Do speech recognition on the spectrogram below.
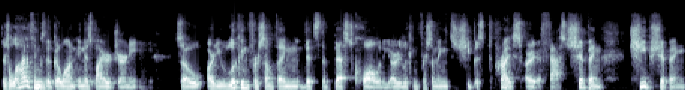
there's a lot of things that go on in this buyer journey. So, are you looking for something that's the best quality? Are you looking for something that's cheapest price? Or fast shipping, cheap shipping?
